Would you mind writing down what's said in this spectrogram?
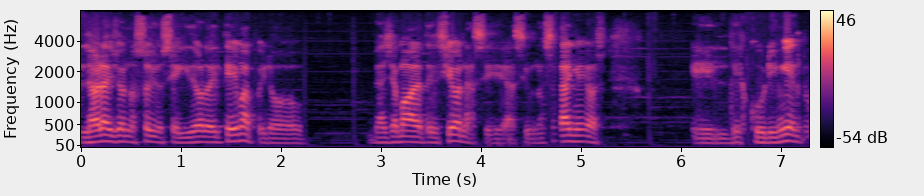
la verdad yo no soy un seguidor del tema, pero me ha llamado la atención hace unos años el descubrimiento,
